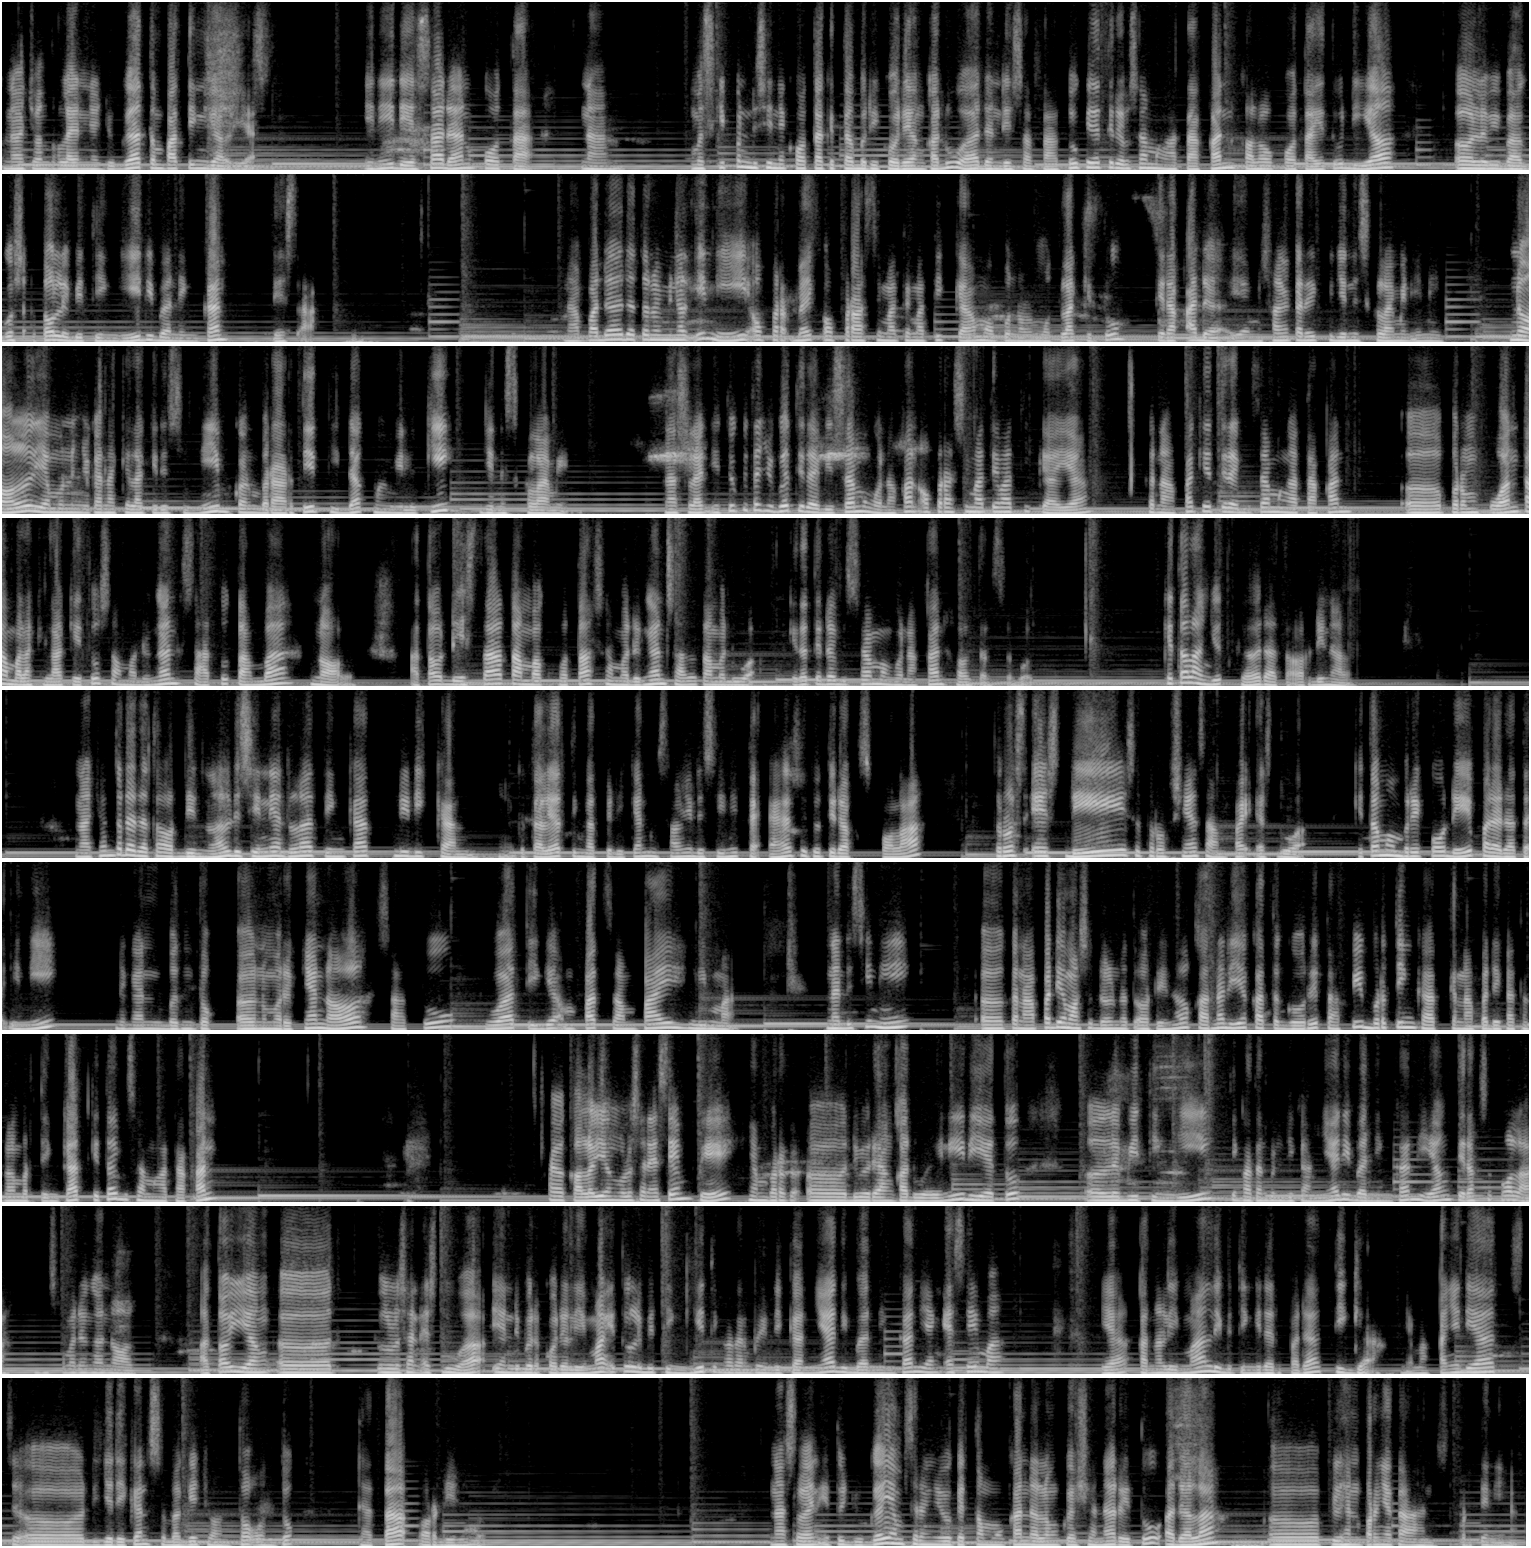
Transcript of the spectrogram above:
Nah, contoh lainnya juga tempat tinggal ya. Ini desa dan kota. Nah, meskipun di sini kota kita beri kode angka 2 dan desa satu, kita tidak bisa mengatakan kalau kota itu dia uh, lebih bagus atau lebih tinggi dibandingkan desa. Nah, pada data nominal ini, oper, baik operasi matematika maupun nol mutlak itu tidak ada. Ya, misalnya tadi jenis kelamin ini. Nol yang menunjukkan laki-laki di sini bukan berarti tidak memiliki jenis kelamin. Nah, selain itu kita juga tidak bisa menggunakan operasi matematika ya. Kenapa kita tidak bisa mengatakan e, perempuan tambah laki-laki itu sama dengan satu tambah nol atau desa tambah kota sama dengan satu tambah dua. Kita tidak bisa menggunakan hal tersebut. Kita lanjut ke data ordinal. Nah, contoh data ordinal di sini adalah tingkat pendidikan. Ya, kita lihat tingkat pendidikan misalnya di sini TS itu tidak sekolah, terus SD seterusnya sampai S2. Kita memberi kode pada data ini dengan bentuk uh, numeriknya 0, 1, 2, 3, 4 sampai 5. Nah, di sini uh, kenapa dia masuk dalam data ordinal? Karena dia kategori tapi bertingkat. Kenapa dikatakan bertingkat? Kita bisa mengatakan uh, kalau yang lulusan SMP yang ber, uh, diberi angka 2 ini dia itu uh, lebih tinggi tingkatan pendidikannya dibandingkan yang tidak sekolah sama dengan 0 atau yang uh, lulusan S2 yang diberi kode 5 itu lebih tinggi tingkatan pendidikannya dibandingkan yang SMA ya karena 5 lebih tinggi daripada 3 ya makanya dia uh, dijadikan sebagai contoh untuk data ordinal Nah, selain itu juga yang sering juga kita temukan dalam kuesioner itu adalah uh, pilihan pernyataan seperti ini ya.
